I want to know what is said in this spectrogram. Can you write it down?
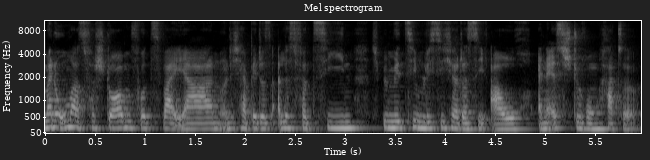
Meine Oma ist verstorben vor zwei Jahren und ich habe ihr das alles verziehen. Ich bin mir ziemlich sicher, dass sie auch eine Essstörung hatte.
